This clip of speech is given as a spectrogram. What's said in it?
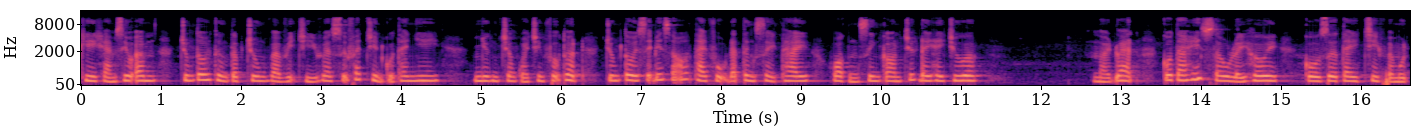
Khi khám siêu âm, chúng tôi thường tập trung vào vị trí và sự phát triển của thai nhi. Nhưng trong quá trình phẫu thuật, chúng tôi sẽ biết rõ thai phụ đã từng xảy thai hoặc sinh con trước đây hay chưa. Nói đoạn, cô ta hít sâu lấy hơi, cô giơ tay chỉ vào một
